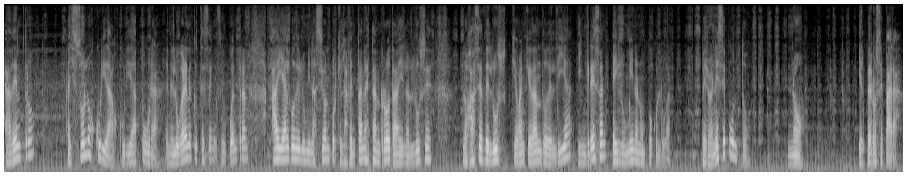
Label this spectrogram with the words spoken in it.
Adentro hay solo oscuridad, oscuridad pura. En el lugar en el que ustedes se, encuentran hay algo de iluminación porque las ventanas están rotas y las luces, los haces de luz que van quedando del día ingresan e iluminan un poco el lugar. Pero en ese punto, no. Y el perro se para,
